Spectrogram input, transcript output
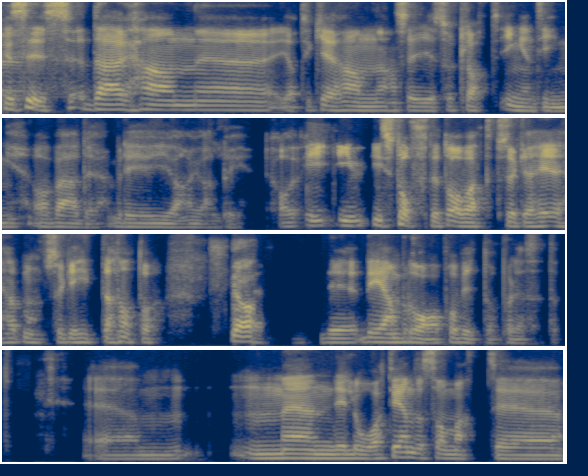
Precis, där han, eh, jag tycker han, han säger såklart ingenting av värde, men det gör han ju aldrig. I, i, i stoftet av att, försöka, att man försöker hitta något då. Ja. Det, det är han bra på Vitor på det sättet. Um, men det låter ju ändå som att uh,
